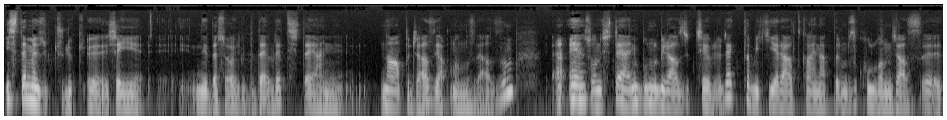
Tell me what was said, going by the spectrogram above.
İstemezlikçülük e, şeyini de söyledi devlet. İşte yani ne yapacağız? Yapmamız lazım. E, en son işte yani bunu birazcık çevirerek tabii ki yeraltı kaynaklarımızı kullanacağız e,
